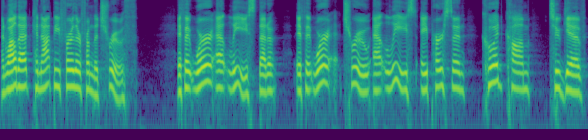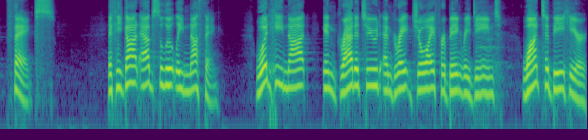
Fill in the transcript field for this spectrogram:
And while that cannot be further from the truth, if it were at least that a, if it were true, at least a person could come to give thanks. if he got absolutely nothing, would he not, in gratitude and great joy for being redeemed, want to be here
